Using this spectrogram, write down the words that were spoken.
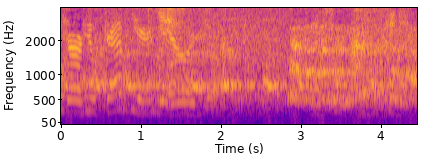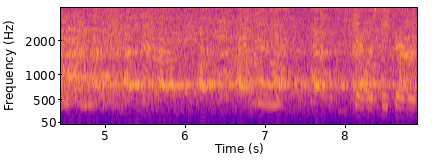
grab here. Yeah. Grab her, Sue, grab her.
